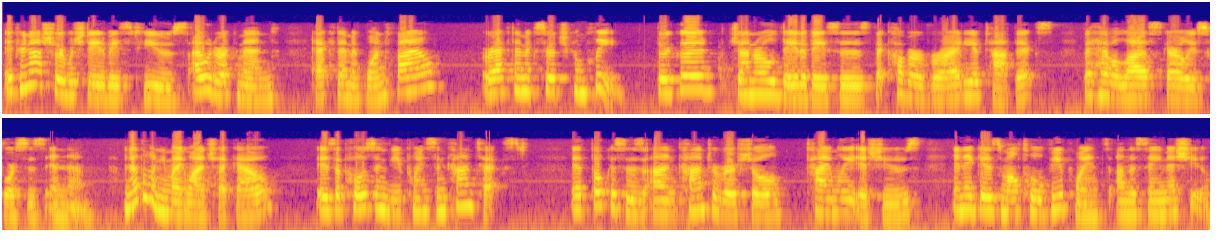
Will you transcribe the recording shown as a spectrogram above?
If you're not sure which database to use, I would recommend Academic OneFile or Academic Search Complete. They're good general databases that cover a variety of topics but have a lot of scholarly sources in them. Another one you might want to check out is Opposing Viewpoints in Context. It focuses on controversial, timely issues, and it gives multiple viewpoints on the same issue.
